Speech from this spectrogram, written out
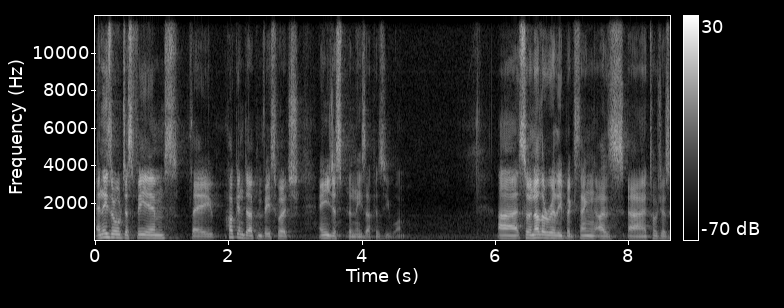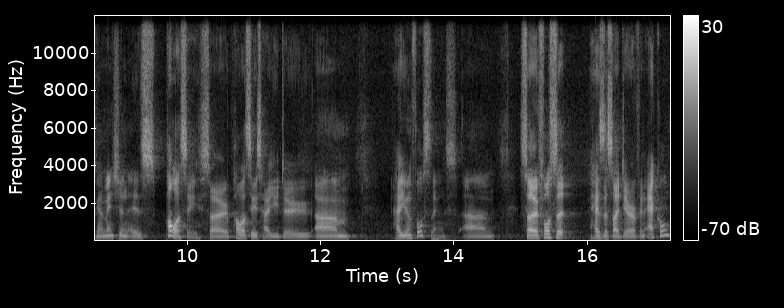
and these are all just VMs. They hook into Open vSwitch, and you just spin these up as you want. Uh, so another really big thing I was, uh, told you I was going to mention is policy. So policy is how you do, um, how you enforce things. Um, so Faucet has this idea of an ACL,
